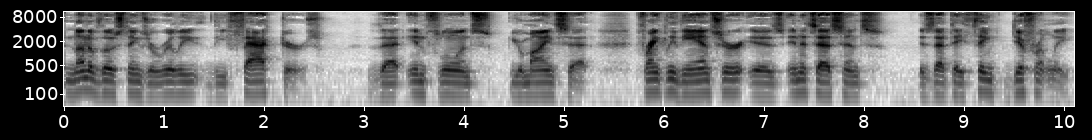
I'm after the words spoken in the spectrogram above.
none of those things are really the factors that influence your mindset. Frankly, the answer is in its essence is that they think differently.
